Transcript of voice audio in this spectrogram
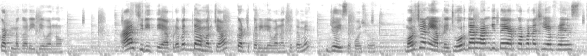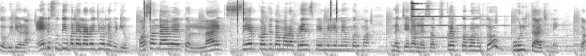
કટ લગાડી દેવાનો. આ જ રીતે આપણે બધા મરચાં કટ કરી લેવાના છે. તમે જોઈ શકો છો. મરચાંની આપણે જોરદાર વાનગી તૈયાર કરવાના છીએ ફ્રેન્ડ્સ તો વિડીયોના એન્ડ સુધી બનેલા રહેજો અને વીડિયો પસંદ આવે તો લાઇક શેર કરજો તમારા ફ્રેન્ડ્સ ફેમિલી મેમ્બરમાં અને ચેનલને સબસ્ક્રાઈબ કરવાનું તો ભૂલતા જ નહીં. તો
